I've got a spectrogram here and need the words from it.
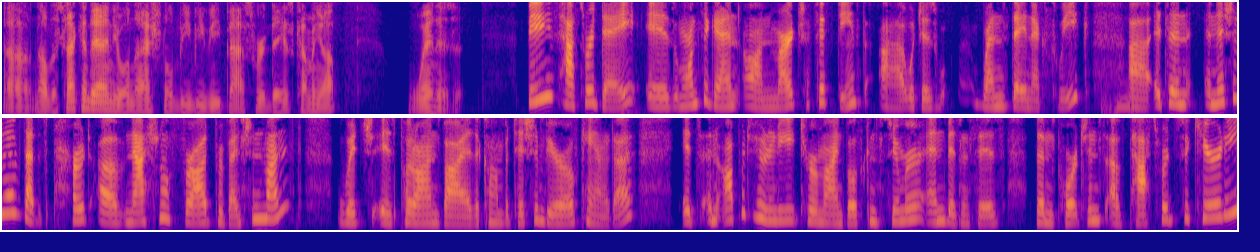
Uh, now, the second annual National BBB Password Day is coming up. When is it? BB Password Day is once again on March 15th, uh, which is Wednesday next week. Uh, it's an initiative that is part of National Fraud Prevention Month, which is put on by the Competition Bureau of Canada. It's an opportunity to remind both consumer and businesses the importance of password security.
